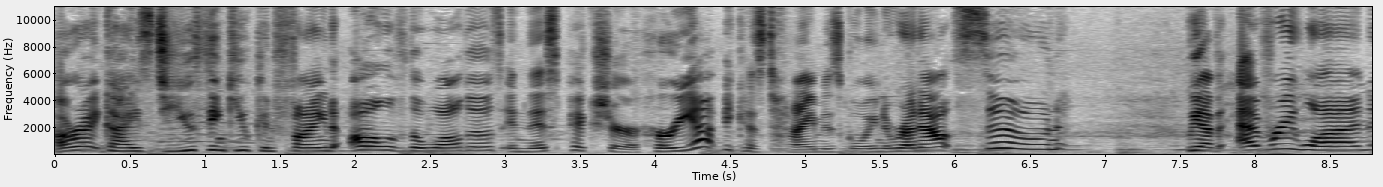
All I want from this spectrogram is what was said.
All right, guys, do you think you can find all of the Waldos in this picture? Hurry up because time is going to run out soon. We have everyone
